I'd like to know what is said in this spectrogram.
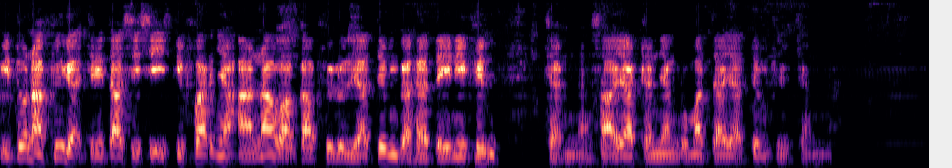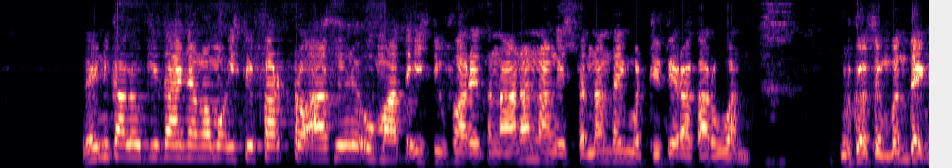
Itu Nabi gak cerita sisi istighfarnya. Ana wa kafilul yatim gak ini fil jannah. Saya dan yang rumah yatim fil jannah. Nah ini kalau kita hanya ngomong istighfar, toh akhirnya umat istighfar tenanan nangis tenan tapi mediti rakaruan. Mereka yang penting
